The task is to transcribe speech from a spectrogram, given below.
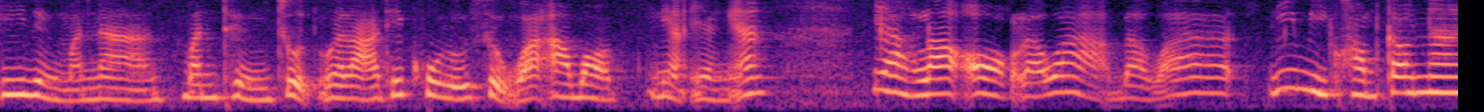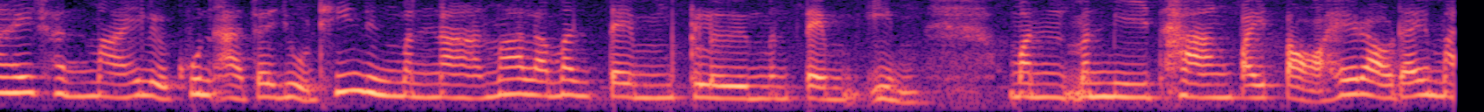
ที่หนึ่งมานาน มันถึงจุดเวลาที่คุณรู้สึกว่าอาบอดเนี่ยอย่างเงี้ยอยากลาออกแล้วอะแบบว่านี่มีความก้าวหน้าให้ฉันไหมหรือคุณอาจจะอยู่ที่หนึ่งมันนานมากแล้วมันเต็มกลืนมันเต็มอิ่ม มันมันมีทางไปต่อให้เราได้ไหม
